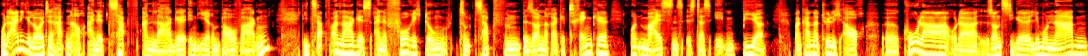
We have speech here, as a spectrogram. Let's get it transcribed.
Und einige Leute hatten auch eine Zapfanlage in ihrem Bauwagen. Die Zapfanlage ist eine Vorrichtung zum Zapfen besonderer Getränke und meistens ist das eben Bier. Man kann natürlich auch äh, Cola oder sonstige Limonaden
